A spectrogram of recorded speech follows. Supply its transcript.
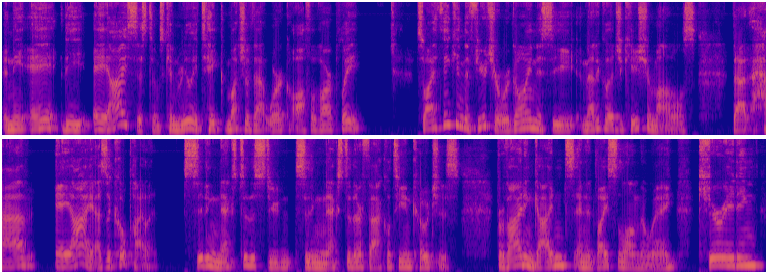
And the, a the AI systems can really take much of that work off of our plate. So I think in the future, we're going to see medical education models that have AI as a co-pilot sitting next to the student, sitting next to their faculty and coaches, providing guidance and advice along the way, curating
